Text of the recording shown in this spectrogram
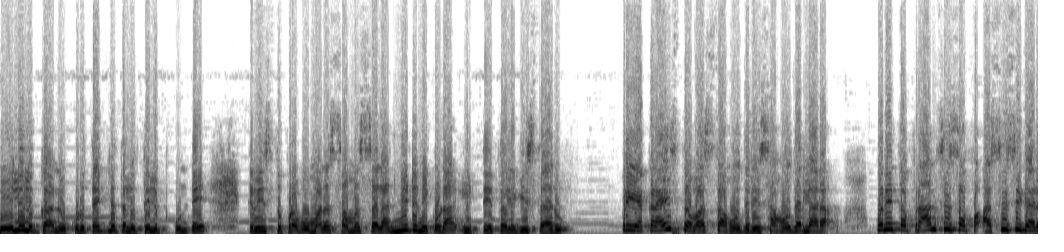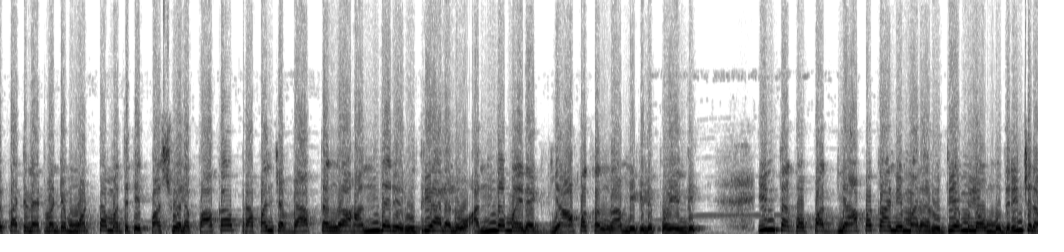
మేలులకు గాను కృతజ్ఞతలు తెలుపుకుంటే క్రీస్తు ప్రభు మన సమస్యలన్నిటినీ కూడా ఇట్టే తొలగిస్తారు. ప్రియ క్రైస్తవ సహోదరి సహోదరులారా పునీత ఫ్రాన్సిస్ ఆఫ్ అసిసి గారు కట్టినటువంటి మొట్టమొదటి పశువుల పాక ప్రపంచ వ్యాప్తంగా అందరి హృదయాలలో అందమైన జ్ఞాపకంగా మిగిలిపోయింది. ఇంత గొప్ప జ్ఞాపకాన్ని మన హృదయంలో ముద్రించిన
